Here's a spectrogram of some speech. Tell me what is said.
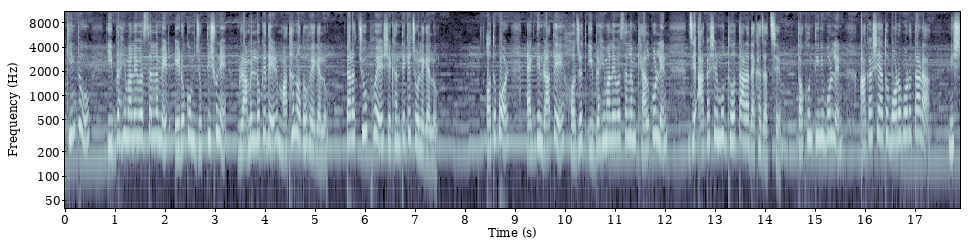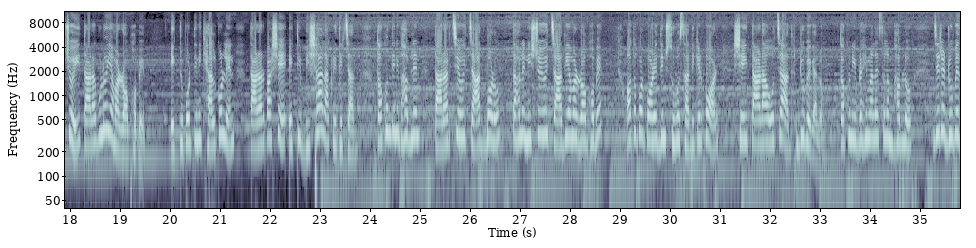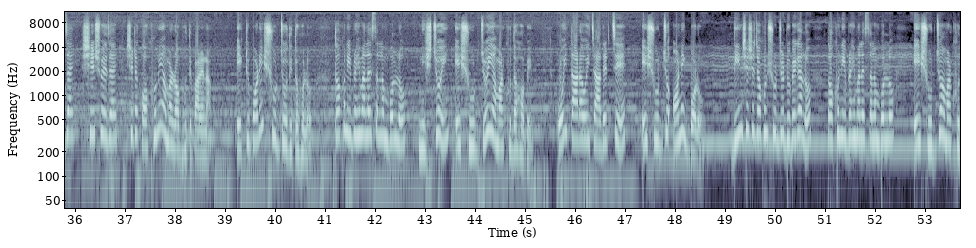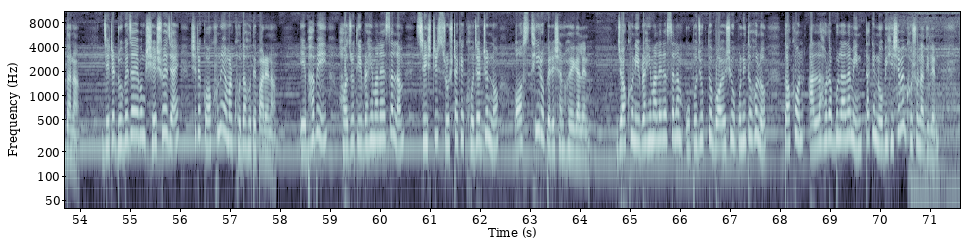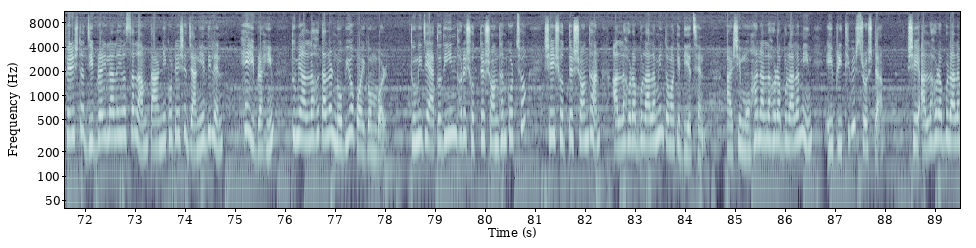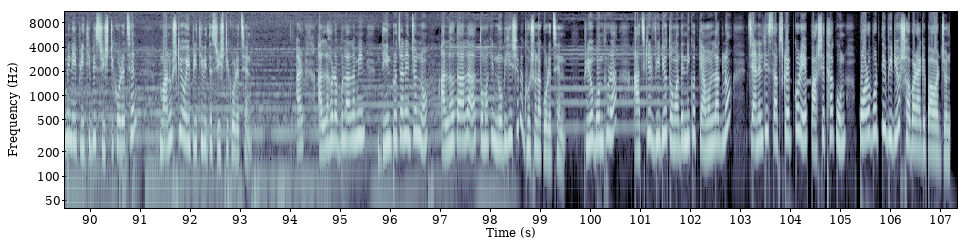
কিন্তু ইব্রাহিম আলাইসাল্লামের এরকম যুক্তি শুনে গ্রামের লোকেদের মাথা নত হয়ে গেল। তারা চুপ হয়ে সেখান থেকে চলে গেল। অতপর একদিন রাতে হজরত ইব্রাহিম আলাইসাল্লাম খেয়াল করলেন যে আকাশের মধ্যে তারা দেখা যাচ্ছে। তখন তিনি বললেন, আকাশে এত বড় বড় তারা, নিশ্চয়ই তারাগুলোই আমার রব হবে। একটু পর তিনি খেয়াল করলেন তারার পাশে একটি বিশাল আকৃতির চাঁদ। তখন তিনি ভাবলেন, তারার চেয়ে ওই চাঁদ বড়, তাহলে নিশ্চয়ই ওই চাঁদই আমার রব হবে। অতপর পরের দিন শুভ সাদিকের পর সেই তারা ও চাঁদ ডুবে গেল। তখন ইব্রাহিম আলাইসাল্লাম ভাবল, যেটা ডুবে যায়, শেষ হয়ে যায়, সেটা কখনোই আমার রব হতে পারে না। একটু পরেই সূর্য উদিত হলো। তখন ইব্রাহিম আলাইসাল্লাম বলল, নিশ্চয়ই এই সূর্যই আমার ক্ষুধা হবে। ওই তারা ওই চাঁদের চেয়ে এই সূর্য অনেক বড়। দিন শেষে যখন সূর্য ডুবে গেল, তখন ইব্রাহিম আলাইসাল্লাম বলল, এই সূর্য আমার ক্ষুধা না। যেটা ডুবে যায় এবং শেষ হয়ে যায়, সেটা কখনোই আমার ক্ষুধা হতে পারে না। এভাবেই হজরত ইব্রাহিম আলাইসাল্লাম সৃষ্টির স্রষ্টাকে খোঁজার জন্য অস্থির ও হয়ে গেলেন। যখন ইব্রাহিম আলাইসাল্লাম উপযুক্ত বয়সে উপনীত হলো, তখন আল্লাহ রাব্বুল আলমিন তাকে নবী হিসেবে ঘোষণা দিলেন। ফেরিস্তা জিব্রাইল আলাইসাল্লাম তার নিকটে এসে জানিয়ে দিলেন, হে ইব্রাহিম, তুমি আল্লাহ তালার নবী ও পয়গম্বর। তুমি যে এতদিন ধরে সত্যের সন্ধান করছ, সেই সত্যের সন্ধান আল্লাহ রাব্বুল আলামিন তোমাকে দিয়েছেন। আর সেই মহান আল্লাহ রাব্বুল আলামিন এই পৃথিবীর স্রষ্টা। সেই আল্লাহ রাব্বুল আলামিন এই পৃথিবী সৃষ্টি করেছেন, মানুষকে ওই পৃথিবীতে সৃষ্টি করেছেন। আর আল্লাহ রাব্বুল আলামিন দিন প্রচারের জন্য আল্লাহ তাআলা তোমাকে নবী হিসেবে ঘোষণা করেছেন। প্রিয় বন্ধুরা, আজকের ভিডিও তোমাদের নিকট কেমন লাগল? চ্যানেলটি সাবস্ক্রাইব করে পাশে থাকুন। পরবর্তী ভিডিও সবার আগে পাওয়ার জন্য।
